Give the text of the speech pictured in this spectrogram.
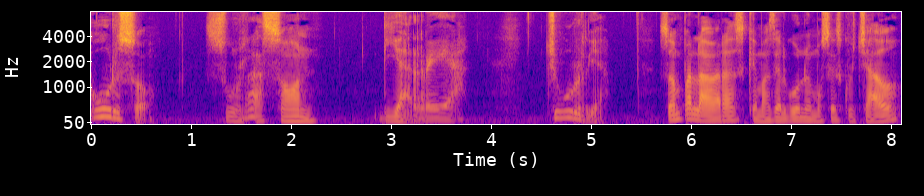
discurso, su razón, diarrea, churria. Son palabras que más de alguno hemos escuchado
